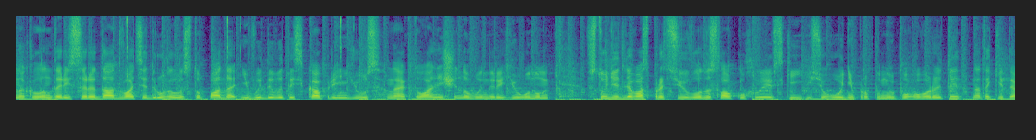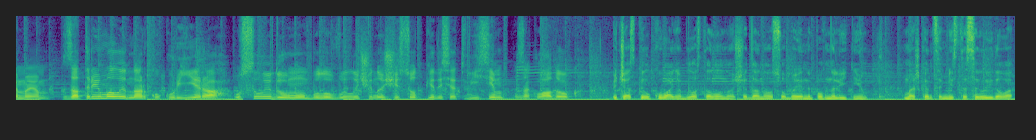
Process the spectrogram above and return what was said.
на календарі середа, 22 листопада, і ви дивитесь Капрі Ньюз, найактуальніші новини регіону. В студії для вас працює Владислав Кухлеєвський, і сьогодні пропоную поговорити на такі теми. Затримали наркокур'єра. У Селидовому було вилучено 658 закладок. Під час спілкування було встановлено, що дана особа є неповнолітнім мешканцем міста Селидова,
